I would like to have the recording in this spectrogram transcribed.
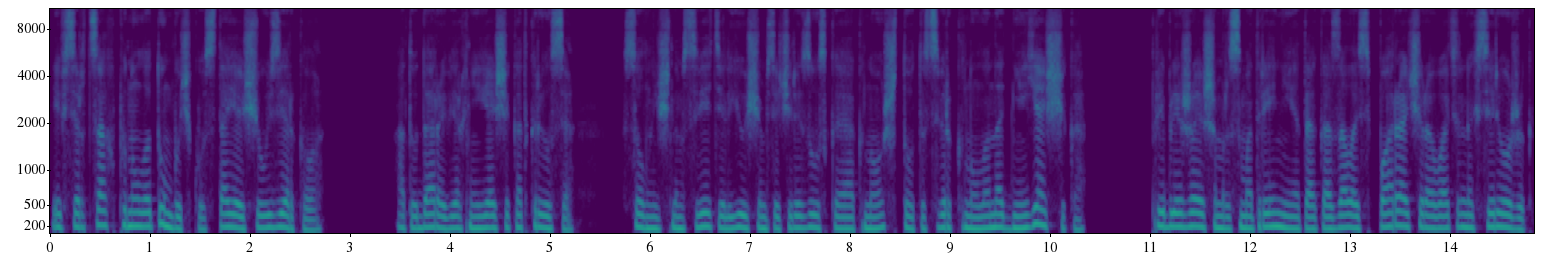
и в сердцах пнула тумбочку, стоящую у зеркала. От удара верхний ящик открылся. В солнечном свете, льющемся через узкое окно, что-то сверкнуло на дне ящика. При ближайшем рассмотрении это оказалась пара очаровательных сережек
